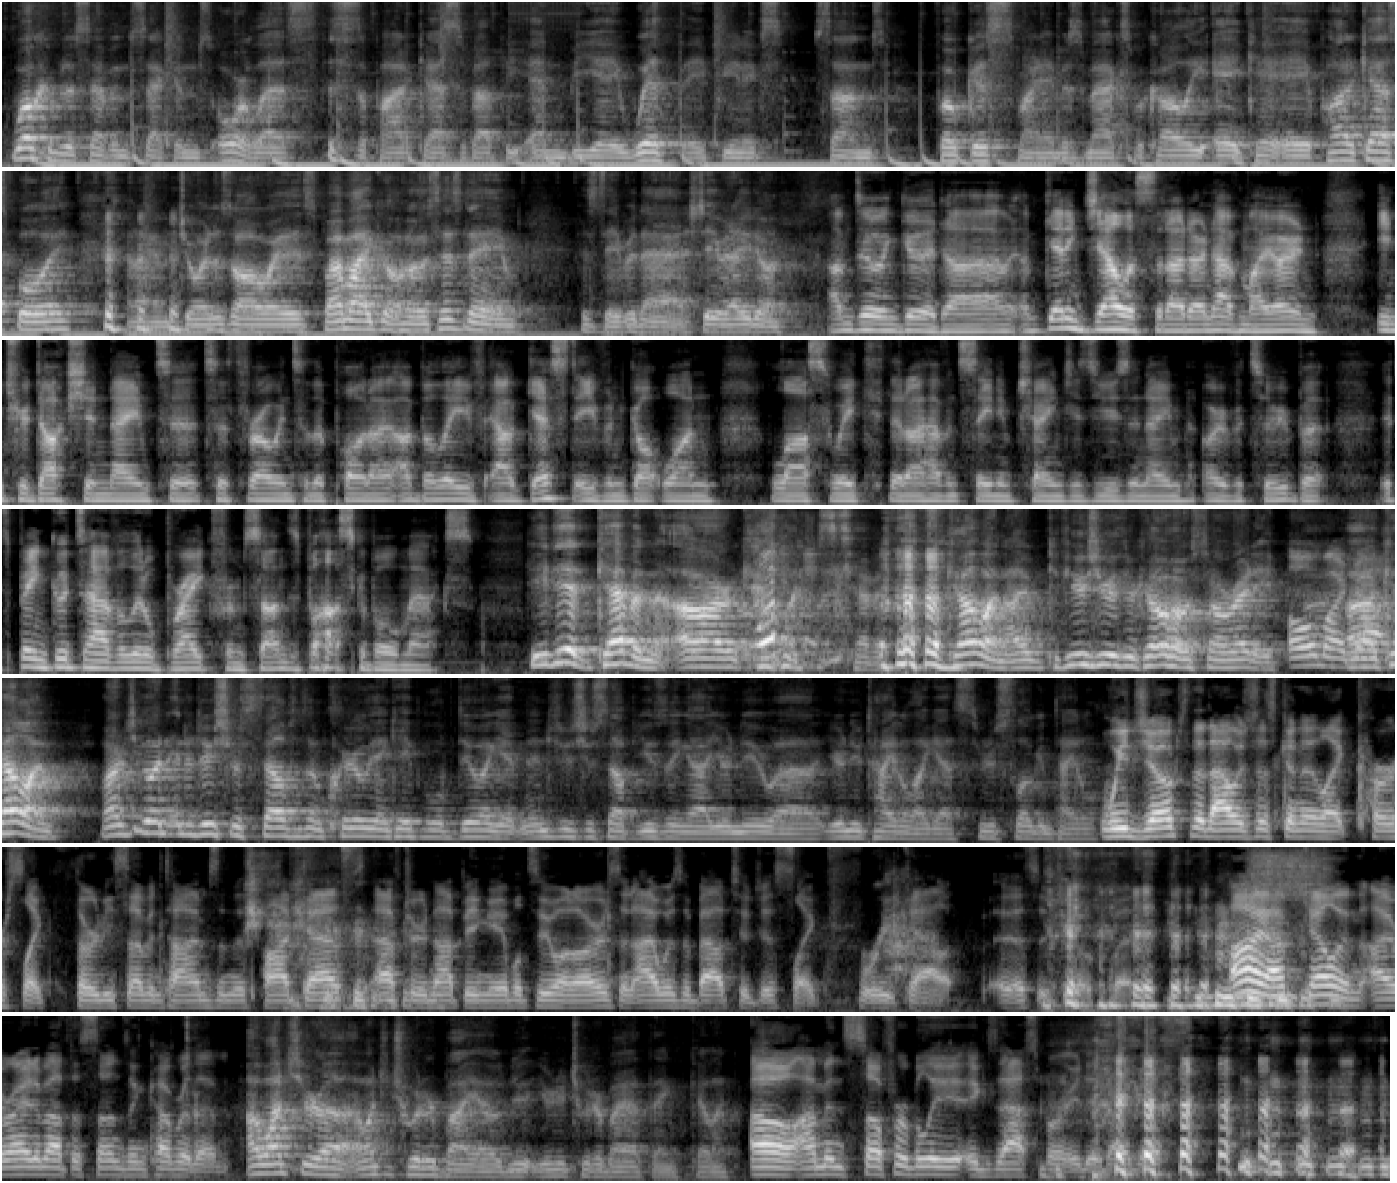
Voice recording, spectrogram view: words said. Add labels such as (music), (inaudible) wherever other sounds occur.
Welcome to Seven Seconds or Less. This is a podcast about the NBA with a Phoenix Suns focus. My name is Max McCauley, aka Podcast Boy, and I am (laughs) joined as always by my co-host. His name is David Nash. David, how you doing? I'm doing good. Uh, I'm getting jealous that I don't have my own introduction name to, to throw into the pod. I, I believe our guest even got one last week that I haven't seen him change his username over to, but it's been good to have a little break from Suns (laughs) basketball, Max. He did. Kevin, or Kevin, (laughs) Kellan. I confused you with your co-host already. Oh my Uh, God. Kellan, why don't you go ahead and introduce yourself since I'm clearly incapable of doing it, and introduce yourself using uh, your new uh, your new title, I guess, your new slogan title. We joked that I was just gonna like curse like 37 times in this podcast (laughs) after not being able to on ours, and I was about to just like freak out. That's a joke, but hi, I'm Kellan. I write about the Suns and cover them. I want your uh, I want your Twitter bio, new, your new Twitter bio thing, Kellan. Oh, I'm insufferably exasperated. I guess (laughs)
